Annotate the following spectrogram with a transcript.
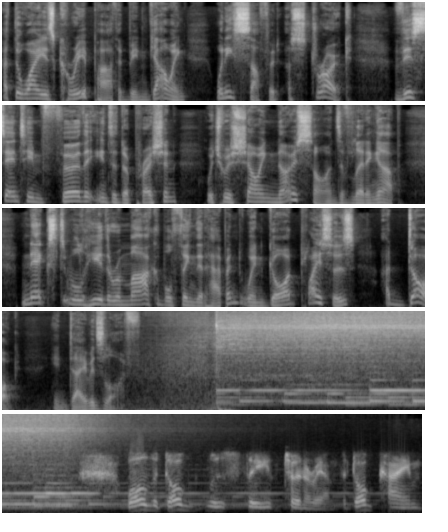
at the way his career path had been going when he suffered a stroke. This sent him further into depression, which was showing no signs of letting up. Next, we'll hear the remarkable thing that happened when God places a dog in David's life. Well, the dog was the turnaround. The dog came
